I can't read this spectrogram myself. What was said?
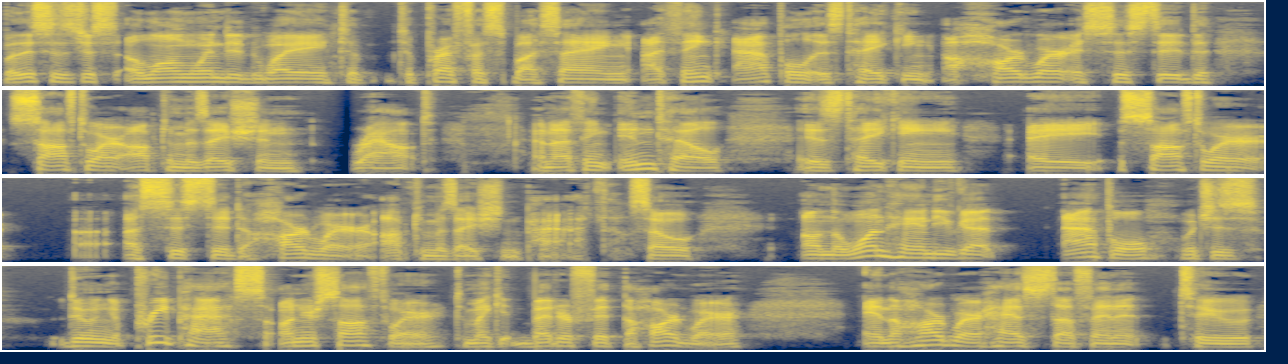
but this is just a long winded way to, to preface by saying I think Apple is taking a hardware assisted software optimization route. And I think Intel is taking a software uh, assisted hardware optimization path. So on the one hand, you've got Apple, which is doing a pre-pass on your software to make it better fit the hardware. And the hardware has stuff in it to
